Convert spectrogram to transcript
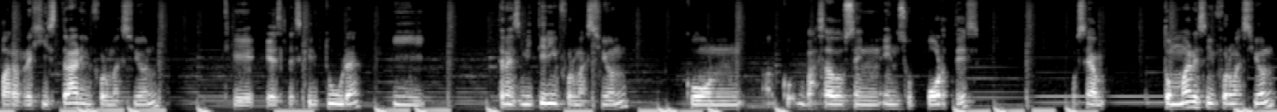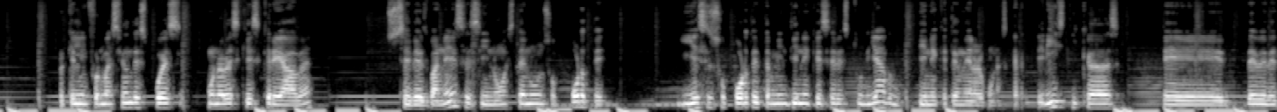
para registrar información, que es la escritura, y transmitir información con, basados en, en soportes, o sea, tomar esa información, porque la información después, una vez que es creada, se desvanece si no está en un soporte. Y ese soporte también tiene que ser estudiado, tiene que tener algunas características, eh, debe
